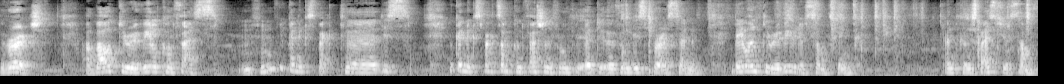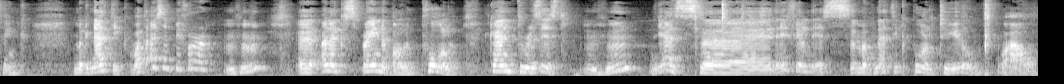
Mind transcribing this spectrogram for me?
Verge, about to reveal, confess. Mm -hmm. You can expect uh, this you can expect some confession from, uh, to, uh, from this person. They want to reveal you something and confess you something. Magnetic, what I said before? Mm -hmm. uh, unexplainable, pull, can't resist. Mm-hmm. Yes, uh, they feel this magnetic pull to you. Wow.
